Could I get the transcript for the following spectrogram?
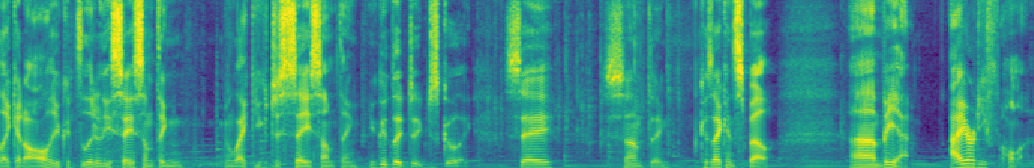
like at all. You could literally say something, like you could just say something. You could like, just go like, say something, because I can spell. Um, but yeah, I already, hold on.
